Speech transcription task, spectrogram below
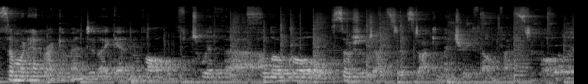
someone had recommended I get involved with a, a local social justice documentary film festival.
